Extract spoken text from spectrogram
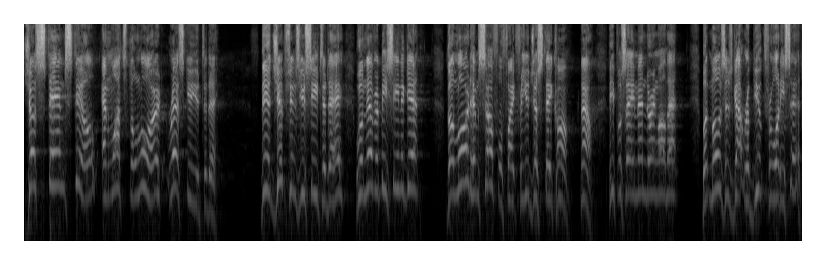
Just stand still and watch the Lord rescue you today. The Egyptians you see today will never be seen again. The Lord Himself will fight for you. Just stay calm. Now, people say amen during all that, but Moses got rebuked for what he said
